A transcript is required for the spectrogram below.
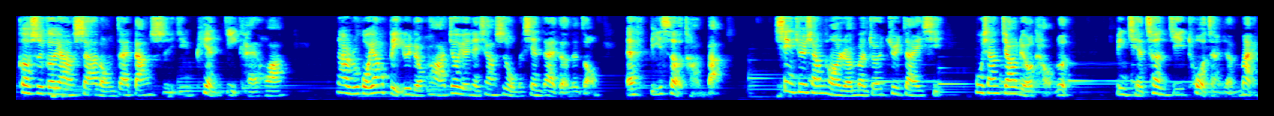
各式各样的沙龙在当时已经遍地开花。那如果要比喻的话，就有点像是我们现在的那种 FB 社团吧。兴趣相同的人们就会聚在一起，互相交流讨论，并且趁机拓展人脉。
